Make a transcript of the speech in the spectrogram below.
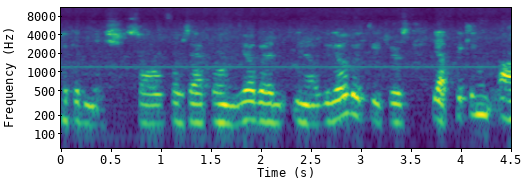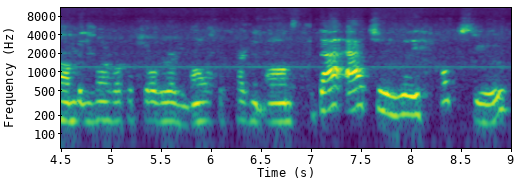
pick a niche. So, for example, in yoga, you know, the yoga teachers, yeah, picking um, that you want to work with children, you want to work with pregnant moms, that actually really helps you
